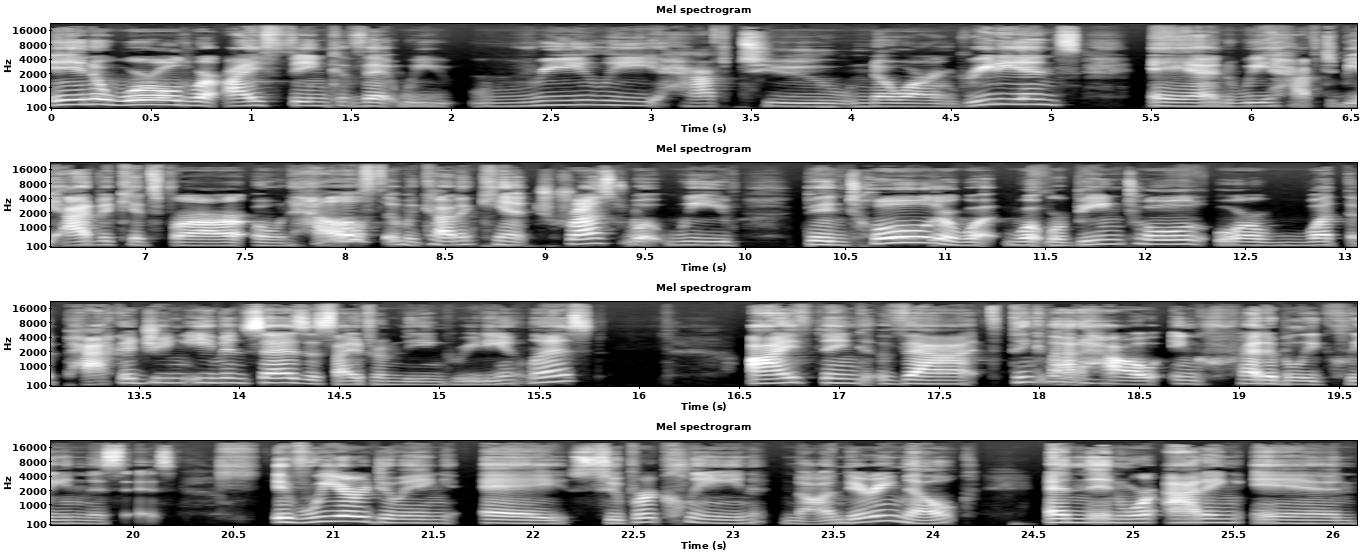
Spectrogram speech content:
in a world where I think that we really have to know our ingredients and we have to be advocates for our own health and we kind of can't trust what we've been told or what what we're being told or what the packaging even says aside from the ingredient list i think that think about how incredibly clean this is. If we are doing a super clean non-dairy milk and then we're adding in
